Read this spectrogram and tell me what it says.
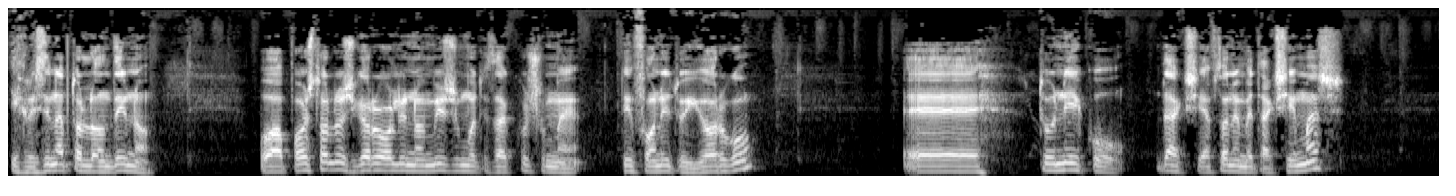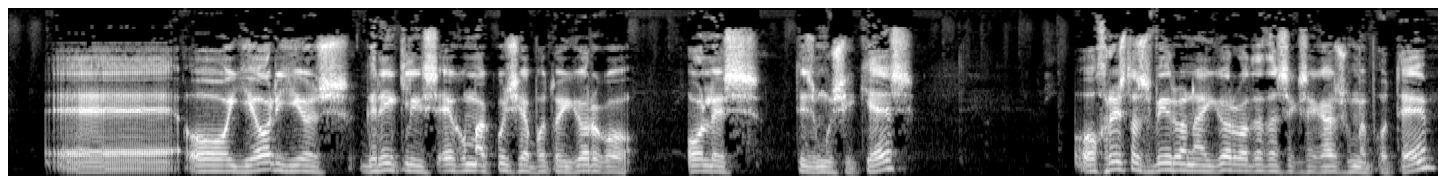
Η Χριστίνα από το Λονδίνο. Ο Απόστολος Γιώργο, όλοι νομίζουμε ότι θα ακούσουμε τη φωνή του Γιώργου. Ε, του Νίκου, εντάξει, αυτό είναι μεταξύ μας. Ε, ο Γεώργιος Γκρίκλης έχουμε ακούσει από τον Γιώργο όλες τις μουσικές. Ο Χρήστος Βίρονα, Γιώργο, δεν θα σε ξεχάσουμε ποτέ.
